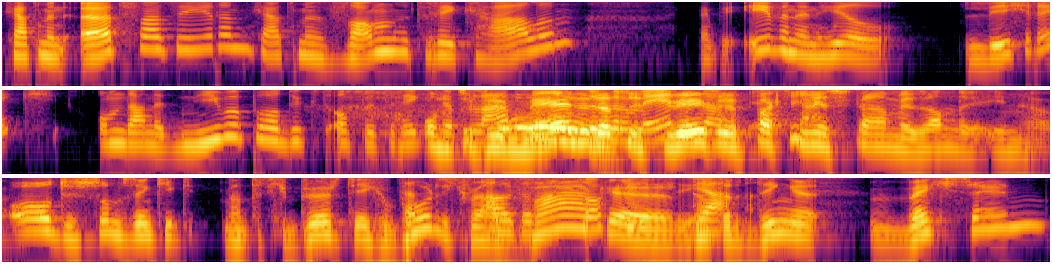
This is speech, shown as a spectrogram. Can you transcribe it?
gaat men uitfaseren, gaat men van het rek halen. Dan heb je even een heel leeg rek, om dan het nieuwe product op het rek Om te te plaatsen. vermijden om te dat er vermijden twee verpakkingen exact. staan met andere inhoud. Oh, dus soms denk ik, want het gebeurt tegenwoordig Dat wel vaker, is, dat er dingen weg zijn.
